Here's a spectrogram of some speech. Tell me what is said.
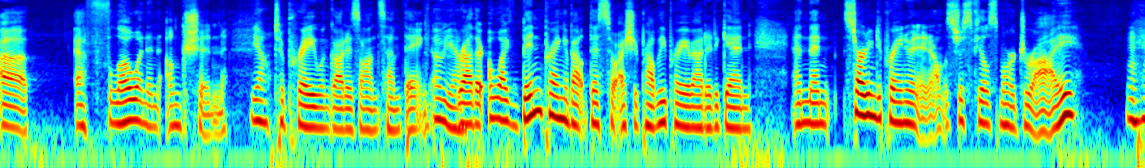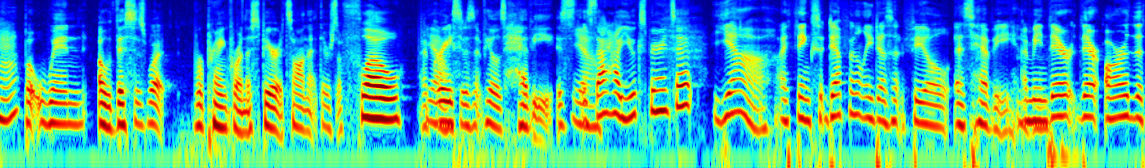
a, a flow and an unction Yeah. to pray when God is on something. Oh, yeah. Rather, oh, I've been praying about this, so I should probably pray about it again. And then starting to pray into it, it almost just feels more dry. Mm-hmm. But when, oh, this is what we're praying for and the Spirit's on it, there's a flow, a Yeah. grace. It doesn't feel as heavy. Is, Yeah. is that how you experience it? Yeah, I think so. Definitely doesn't feel as heavy. I mean, Mhm. there there are the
